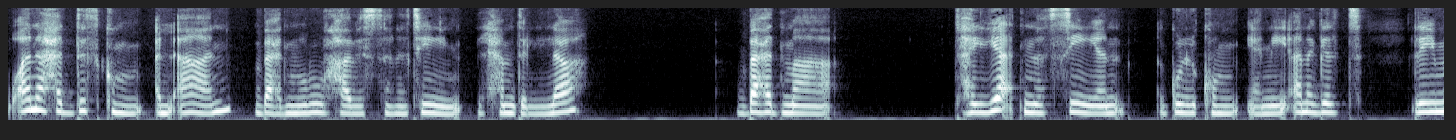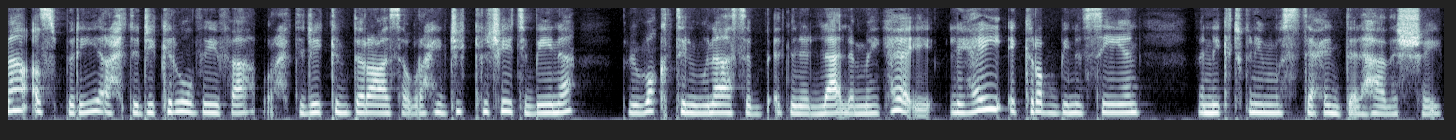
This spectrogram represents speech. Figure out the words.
وأنا أحدثكم الآن بعد مرور هذه السنتين الحمد لله. بعد ما تهيأت نفسيا أقول لكم يعني أنا قلت ريما أصبري راح تجيك الوظيفة وراح تجيك الدراسة وراح يجيك كل شيء تبينه في الوقت المناسب بإذن الله. لما يهيئك ربي نفسيا أنك تكوني مستعدة لهذا الشيء.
